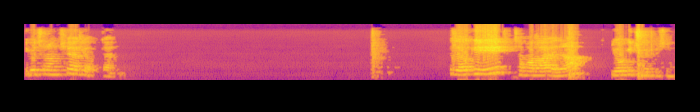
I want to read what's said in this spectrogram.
이것처럼 최악이 없다. 그래서 여기, 자, 봐봐, 얘들아. 여기 중요 표시.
